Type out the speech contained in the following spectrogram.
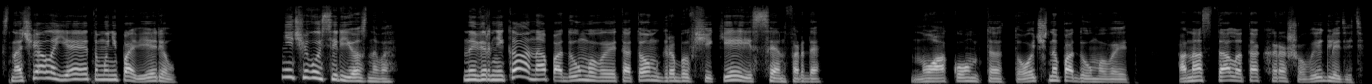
Сначала я этому не поверил». «Ничего серьезного. Наверняка она подумывает о том гробовщике из Сенфорда». «Ну, о ком-то точно подумывает», она стала так хорошо выглядеть.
